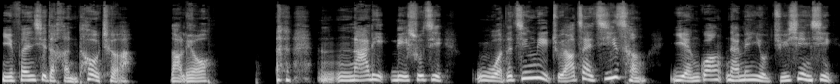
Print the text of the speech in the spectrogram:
你分析的很透彻，老刘。哪里，李书记，我的经历主要在基层，眼光难免有局限性。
